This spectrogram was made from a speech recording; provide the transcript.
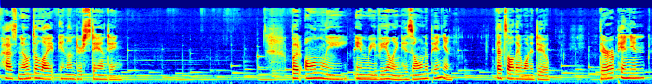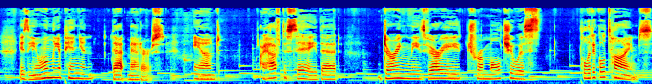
has no delight in understanding, but only in revealing his own opinion. That's all they want to do. Their opinion is the only opinion that matters. And I have to say that during these very tumultuous political times,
